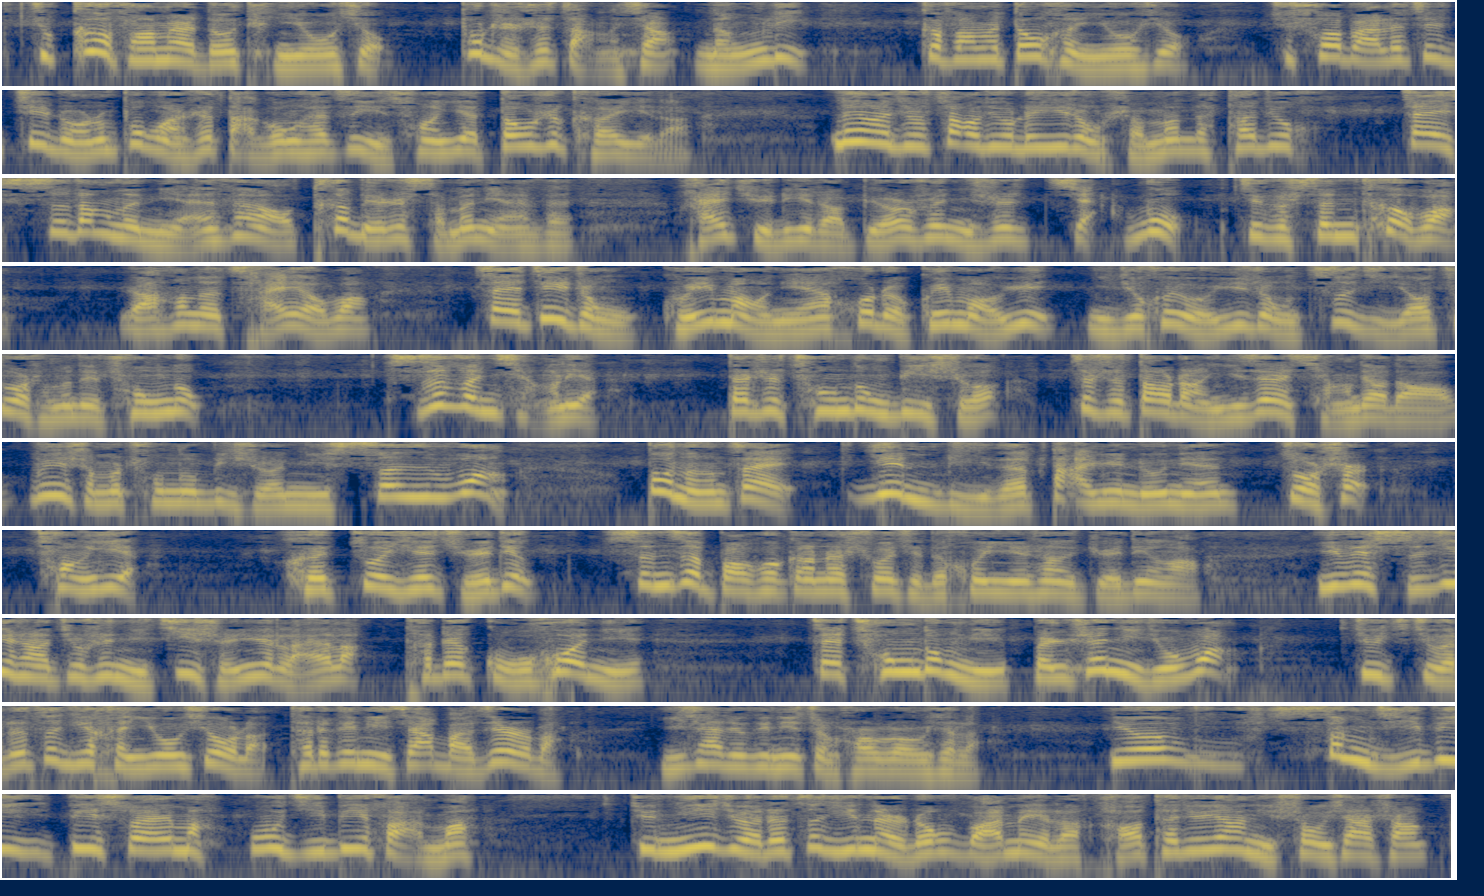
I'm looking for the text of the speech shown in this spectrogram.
就各方面都挺优秀，不只是长相、能力，各方面都很优秀。就说白了，这这种人不管是打工还是自己创业，都是可以的。那样就造就了一种什么呢？他就在适当的年份啊，特别是什么年份？还举例了，比如说你是甲木，这个身特旺，然后呢财也旺，在这种癸卯年或者癸卯运，你就会有一种自己要做什么的冲动，十分强烈。但是冲动必折，这是道长一再强调的啊。为什么冲动必折？你身旺，不能在印比的大运流年做事儿、创业和做一些决定，甚至包括刚才说起的婚姻上的决定啊。因为实际上就是你忌神运来了，他在蛊惑你，在冲动你，本身你就旺，就觉得自己很优秀了，他得给你加把劲儿吧，一下就给你整壕沟去了。因为盛极必必衰嘛，物极必反嘛，就你觉得自己哪儿都完美了，好，他就让你受一下伤。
